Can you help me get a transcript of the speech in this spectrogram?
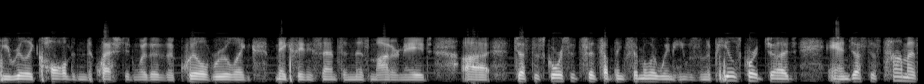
he really called into question whether the Quill ruling makes any sense in this modern age. Uh, Justice Gorsuch said something similar when he was an appeals court judge, and Justice Thomas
